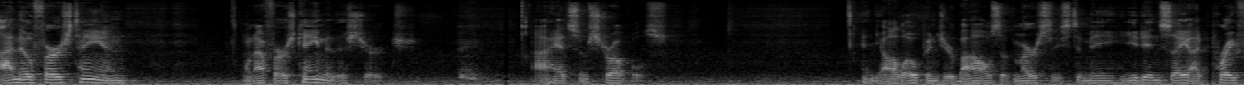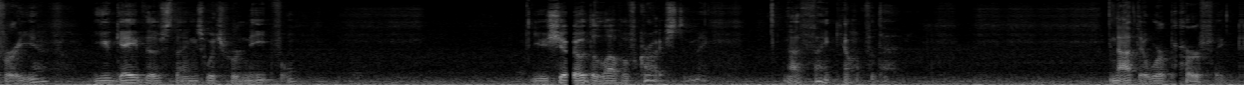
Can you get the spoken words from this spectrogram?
I know firsthand when I first came to this church, I had some struggles and y'all opened your bowels of mercies to me. You didn't say I'd pray for you. You gave those things which were needful. You showed the love of Christ to me. And I thank y'all for that. Not that we're perfect,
